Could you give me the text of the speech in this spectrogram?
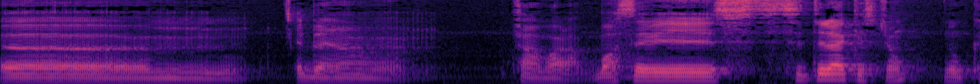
et eh ben, enfin voilà. Bon, c'était la question. Donc,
